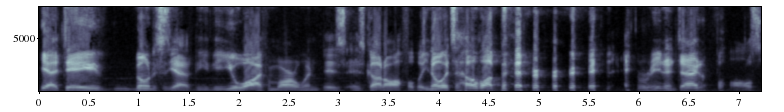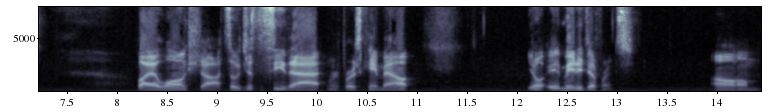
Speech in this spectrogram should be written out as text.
yeah, Dave notices. Yeah, the, the UI for Morrowind is is god awful, but you know it's a hell of a lot better in Arena and Daggerfalls by a long shot. So just to see that when it first came out, you know, it made a difference. Um,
